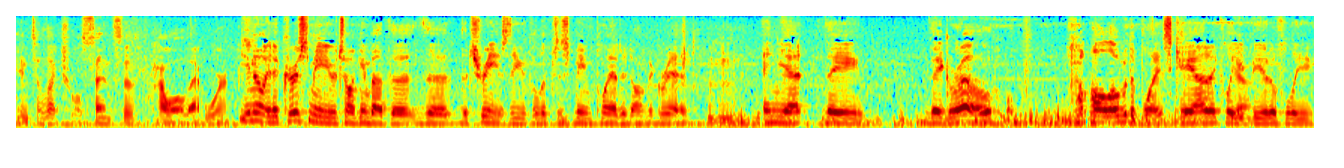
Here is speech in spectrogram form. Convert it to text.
intellectual sense of how all that works. You know, it occurs to me you were talking about the, the, the trees, the eucalyptus being planted on the grid, mm-hmm. and yet they they grow all over the place, chaotically, Yeah. beautifully,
